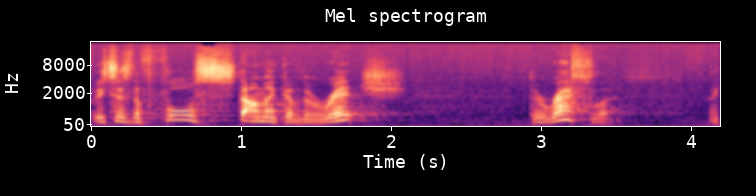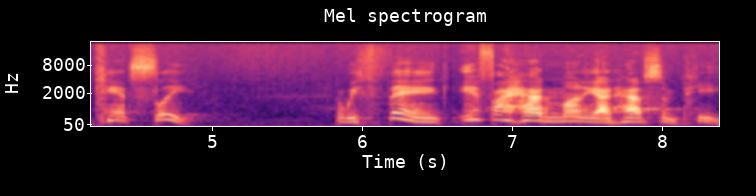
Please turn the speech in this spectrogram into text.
But he says, the full stomach of the rich, they're restless, they can't sleep. And we think, if I had money, I'd have some peace.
